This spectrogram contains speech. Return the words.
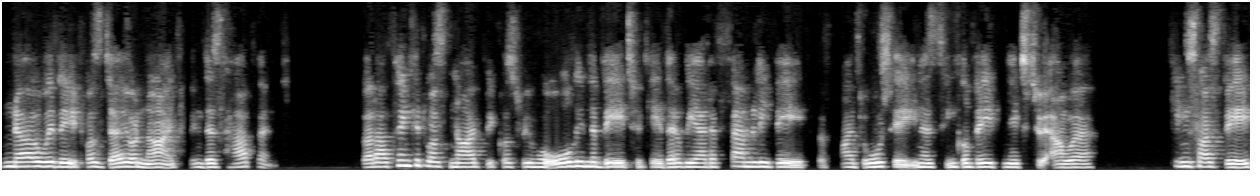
know whether it was day or night when this happened. But I think it was night because we were all in the bed together. We had a family bed with my daughter in a single bed next to our king size bed.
